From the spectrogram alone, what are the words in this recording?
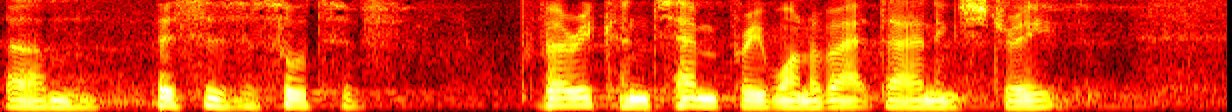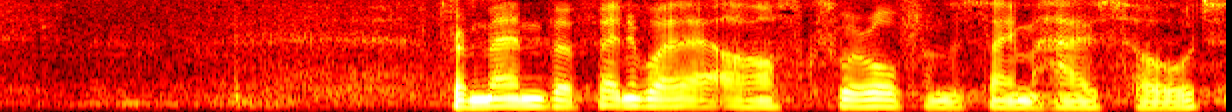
Um, this is a sort of very contemporary one about Downing Street. Remember, if anyone asks, we're all from the same household.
